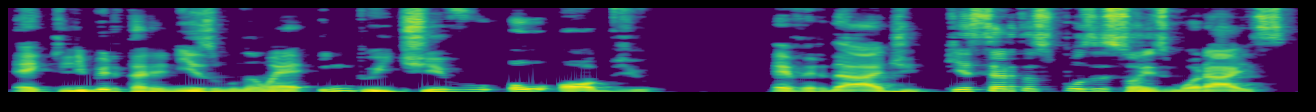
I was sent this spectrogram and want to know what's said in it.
é que libertarianismo não é intuitivo ou óbvio. É verdade que certas posições morais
